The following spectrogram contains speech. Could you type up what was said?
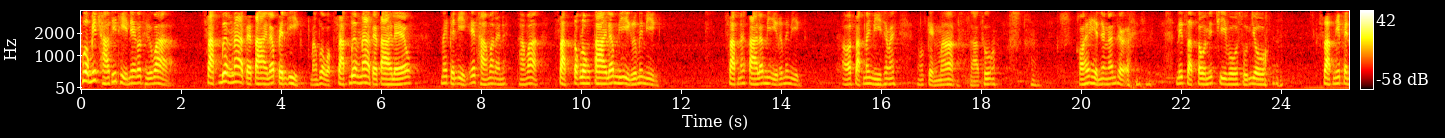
พวกมิจฉาทิฏฐิเนี่ยก็ถือว่า สัตว์เบื้องหน้าแต่ตายแล้วเป็นอีก บางพวกบอกสัตว์เบื้องหน้าแต่ตายแล้ว ไม่เป็นอีก เอ๊ะถามว่าอะไรนะถามว่าสัตว์ตกลงตายแล้วมีอีกหรือไม่มีอีก สัตว์นะตายแล้วมีอีกหรือไม่มีอีกอ๋อสัตว์ไม่มีใช่ไหมโอ้เก่งมาก สาธุ ขอให้เห็นอย่างนั้นเถอะ นิสัตโตนิชีโวสุญโย สัตว์นี้เป็น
